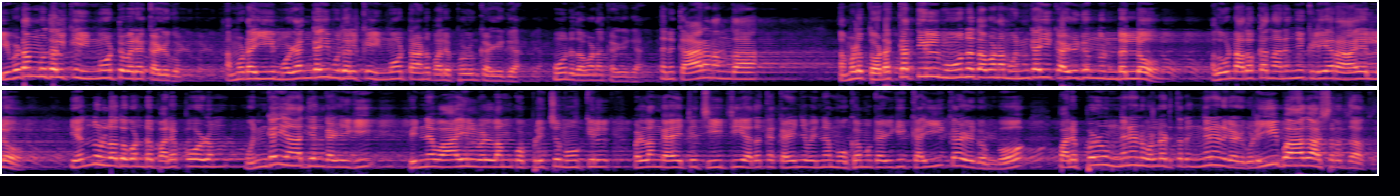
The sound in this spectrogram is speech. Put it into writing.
ഇവിടം മുതൽക്ക് ഇങ്ങോട്ട് വരെ കഴുകും. നമ്മുടെ ഈ മുഴങ്കൈ മുതൽക്ക് ഇങ്ങോട്ടാണ് പലപ്പോഴും കഴുകുക. മൂന്ന് തവണ കഴുകുക. അതിന് കാരണം എന്താ? നമ്മൾ തുടക്കത്തിൽ മൂന്ന് തവണ മുൻകൈ കഴുകുന്നുണ്ടല്ലോ. അതുകൊണ്ട് അതൊക്കെ നനഞ്ഞ് ക്ലിയർ ആയല്ലോ. എന്നുള്ളത് കൊണ്ട് പലപ്പോഴും മുൻകൈ ആദ്യം കഴുകി പിന്നെ വായിൽ വെള്ളം കൊപ്പിളിച്ച് മൂക്കിൽ വെള്ളം കയറ്റി ചീറ്റി അതൊക്കെ കഴിഞ്ഞ് പിന്നെ മുഖം കഴുകി കൈ കഴുകുമ്പോൾ പലപ്പോഴും ഇങ്ങനെയാണ് വെള്ളം എടുത്തിട്ട് ഇങ്ങനെയാണ് കഴുകുള്ളൂ. ഈ ഭാഗം അശ്രദ്ധാക്കും.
